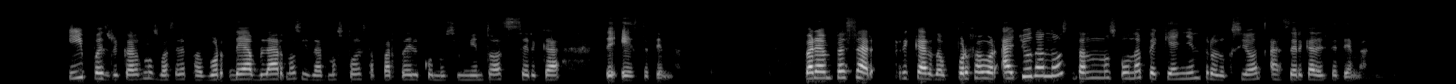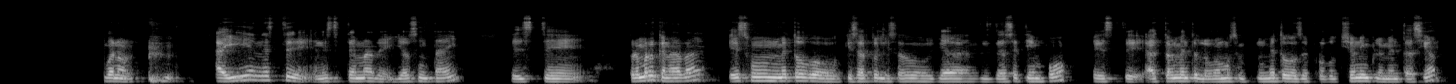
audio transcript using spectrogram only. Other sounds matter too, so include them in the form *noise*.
y pues Ricardo nos va a hacer el favor de hablarnos y darnos toda esta parte del conocimiento acerca de este tema. Para empezar, Ricardo, por favor, ayúdanos dándonos una pequeña introducción acerca de este tema. Bueno, *clears throat* ahí en este, en este tema de Just in Time, este, primero que nada, es un método que se ha utilizado ya desde hace tiempo. Este, actualmente lo vemos en métodos de producción e implementación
